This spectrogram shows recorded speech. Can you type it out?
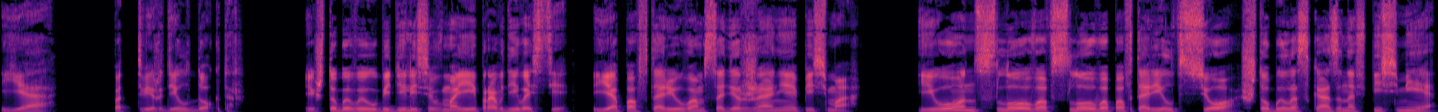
я», — подтвердил доктор. «И чтобы вы убедились в моей правдивости, я повторю вам содержание письма». И он слово в слово повторил все, что было сказано в письме,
